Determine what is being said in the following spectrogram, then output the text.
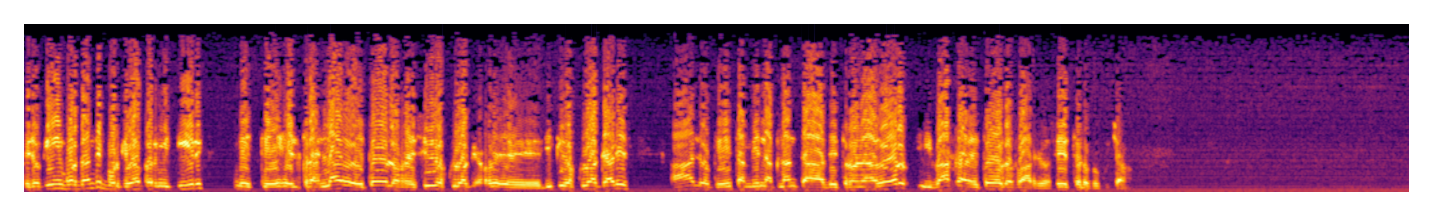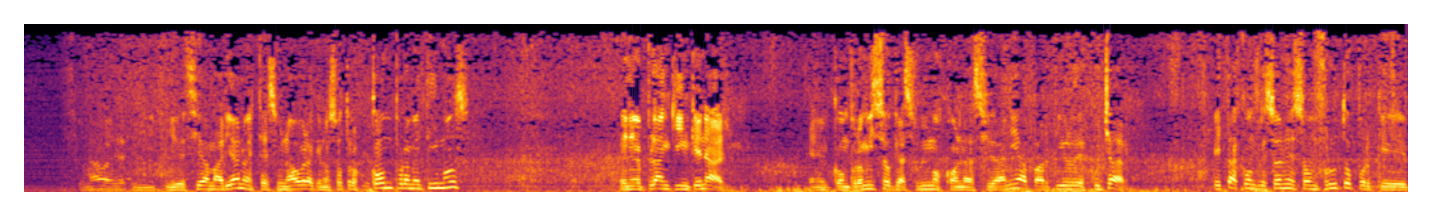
pero que es importante porque va a permitir este, el traslado de todos los residuos eh, líquidos cloacales a lo que es también la planta de tronador y baja de todos los barrios. Esto es lo que escuchamos. Y, decía Mariano, esta es una obra que nosotros comprometimos en el plan quinquenal, en el compromiso que asumimos con la ciudadanía a partir de escuchar. Estas concreciones son fruto porque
